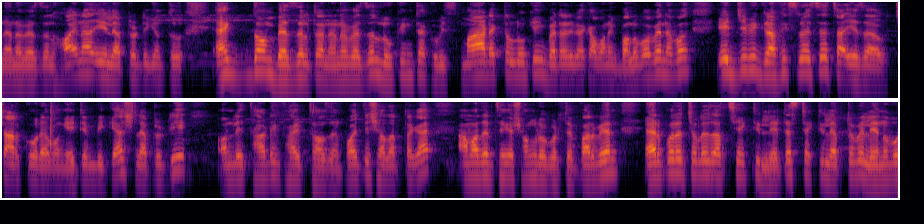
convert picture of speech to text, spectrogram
ন্যানো বেজেল হয় না। এই ল্যাপটপটি কিন্তু একদম বেজেলটা ন্যানো বেজেল লুকিংটা খুবই স্মার্ট একটা লুকিং ব্যাটারি ব্যাকআপ অনেক ভালো পাবেন এবং এইট জিবি গ্রাফিক্স রয়েছে চার কোর এবং এইট এমবি ক্যাশ ল্যাপটপটি অনলি থার্টি ফাইভ থাউজেন্ড পঁয়ত্রিশ হাজার টাকায় আমাদের থেকে সংগ্রহ করতে পারবেন। এরপরে চলে যাচ্ছে একটি লেটেস্ট একটি ল্যাপটপে লেনোভো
